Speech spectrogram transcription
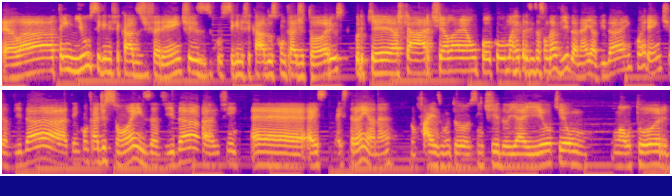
Ela tem mil significados diferentes, significados contraditórios, porque acho que a arte ela é um pouco uma representação da vida, né? E a vida é incoerente, a vida tem contradições, a vida, enfim, é, é, é estranha, né? Não faz muito sentido. E aí o que um, um autor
